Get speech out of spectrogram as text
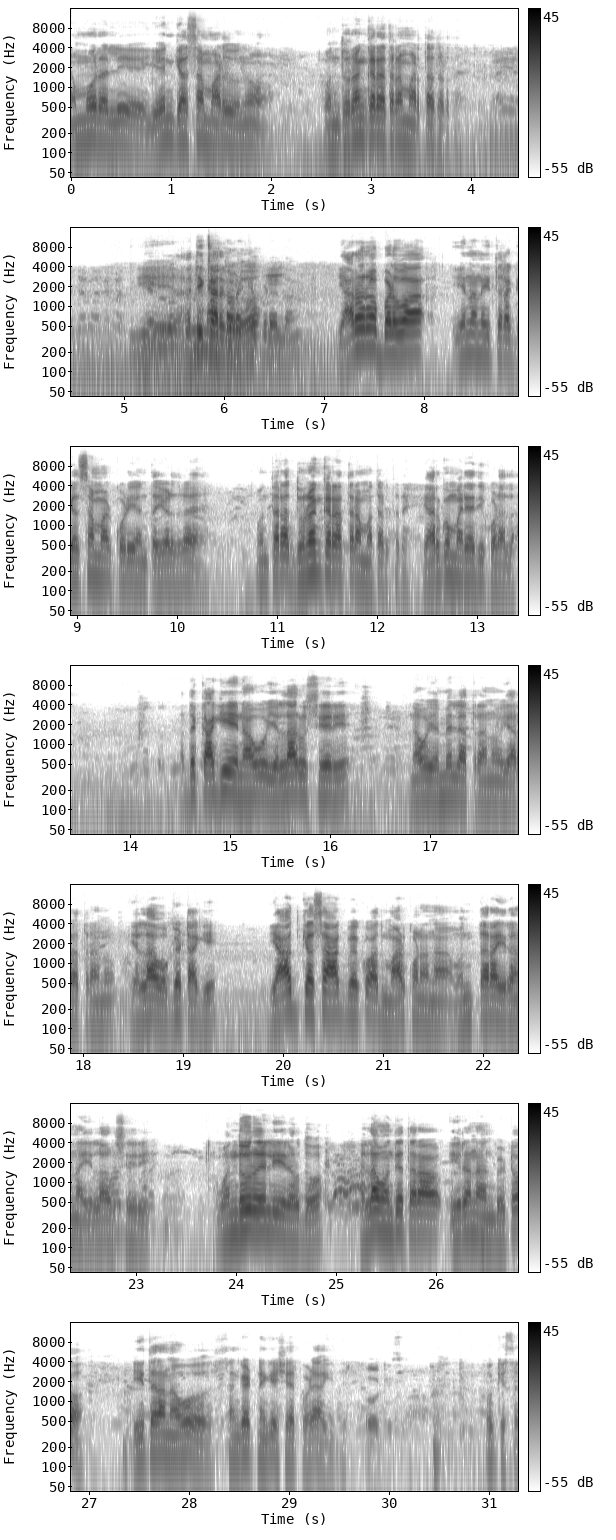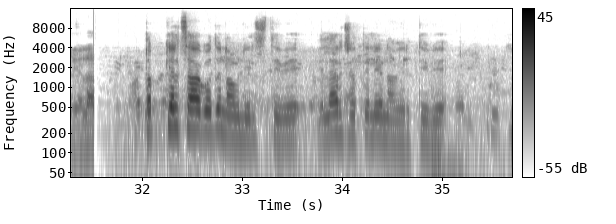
ನಮ್ಮೂರಲ್ಲಿ ಏನು ಕೆಲಸ ಮಾಡಿದ್ರು ಒಂದು ದುರಂಕಾರ ಥರ ಮಾಡ್ತಾ ಇದ್ದಾರೆ ಈ ಅಧಿಕಾರಿಗಳು ಯಾರೋ ಬಡವ ಏನನ್ನ ಈ ಥರ ಕೆಲಸ ಮಾಡಿಕೊಡಿ ಅಂತ ಹೇಳಿದ್ರೆ ಒಂಥರ ದುರಂಕಾರ ಥರ ಮಾತಾಡ್ತಾರೆ. ಯಾರಿಗೂ ಮರ್ಯಾದೆ ಕೊಡಲ್ಲ. ಅದಕ್ಕಾಗಿ ನಾವು ಎಲ್ಲರೂ ಸೇರಿ ನಾವು ಎಂ ಎಲ್ ಎ ಹತ್ರನೂ ಯಾರ ಹತ್ರನೂ ಎಲ್ಲ ಒಗ್ಗಟ್ಟಾಗಿ ಯಾವ್ದು ಕೆಲಸ ಆಗಬೇಕು ಅದು ಮಾಡ್ಕೊಳೋಣ ಒಂಥರ ಇರೋಣ ಎಲ್ಲರೂ ಸೇರಿ. ಒಂದೂರಲ್ಲಿ ಇರೋದು ಎಲ್ಲ ಒಂದೇ ಥರ ಇರೋಣ ಅಂದ್ಬಿಟ್ಟು ಈ ಥರ ನಾವು ಸಂಘಟನೆಗೆ ಸೇರ್ಪಡೆ ಆಗಿದ್ದೀವಿ ಓಕೆ ಸರ್ ಎಲ್ಲ ತಪ್ಪು ಕೆಲಸ ಆಗೋದು ನಾವು ನಿಲ್ಲಿಸ್ತೀವಿ ಎಲ್ಲರ ಜೊತೆಲಿ ನಾವು ಇರ್ತೀವಿ.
